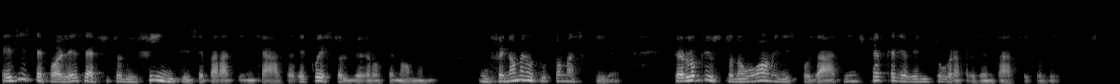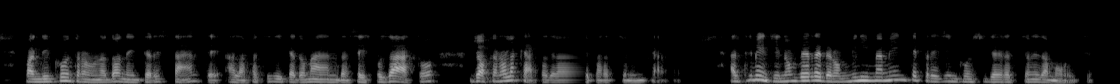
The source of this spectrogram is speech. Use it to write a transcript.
Esiste poi l'esercito di finti separati in casa ed è questo il vero fenomeno, un fenomeno tutto maschile. Per lo più sono uomini sposati in cerca di avventura a presentarsi così. Quando incontrano una donna interessante, alla fatidica domanda sei sposato, giocano la carta della separazione in casa. Altrimenti non verrebbero minimamente presi in considerazione da molte.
